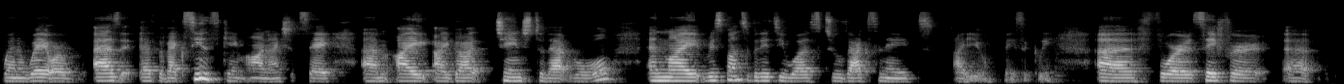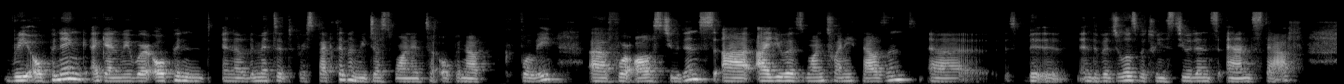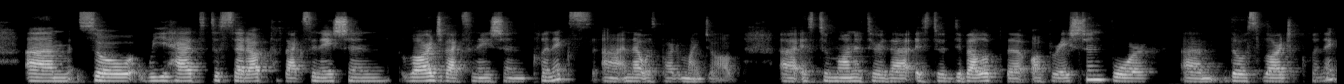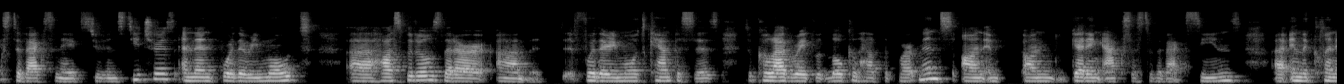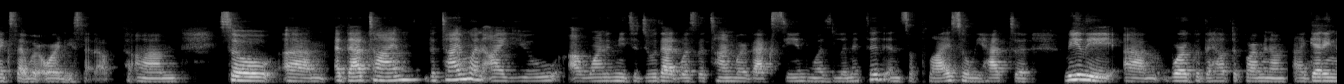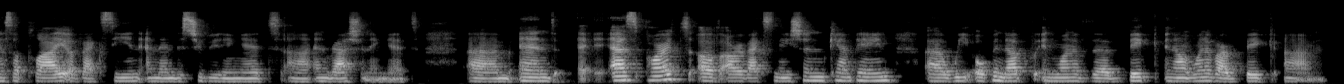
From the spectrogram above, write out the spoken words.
went away or as as the vaccines came on i should say um, i i got changed to that role. And my responsibility was to vaccinate iu basically uh, for safer uh, reopening. Again we were opened in a limited perspective and we just wanted to open up fully uh, for all students. Uh, iu has 120000 uh, individuals between students and staff um, so we had to set up vaccination, large vaccination clinics, uh, and that was part of my job, uh, is to monitor that, is to develop the operation for um, those large clinics to vaccinate students, teachers, and then for the remote uh, hospitals that are um, for the remote campuses to collaborate with local health departments on on getting access to the vaccines uh, in the clinics that were already set up. Um, so um, at that time, the time when IU uh, wanted me to do that was the time where vaccine was limited in supply. So we had to really um, work with the health department on uh, getting a supply of vaccine and then distributing it uh, and rationing it. Um, and as part of our vaccination campaign, uh, we opened up in one of the big, in our, one of our big um,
